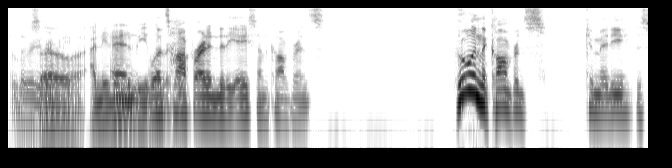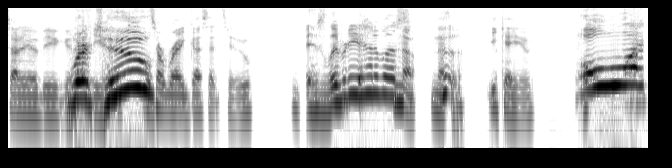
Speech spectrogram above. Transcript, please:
The Liberty so Bibberty. I need them to beat. let's Liberty. hop right into the ASUN conference. Who in the conference committee decided it would be a good We're idea two. to rank us at two? Is Liberty ahead of us? No, no, EKU. Oh what?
